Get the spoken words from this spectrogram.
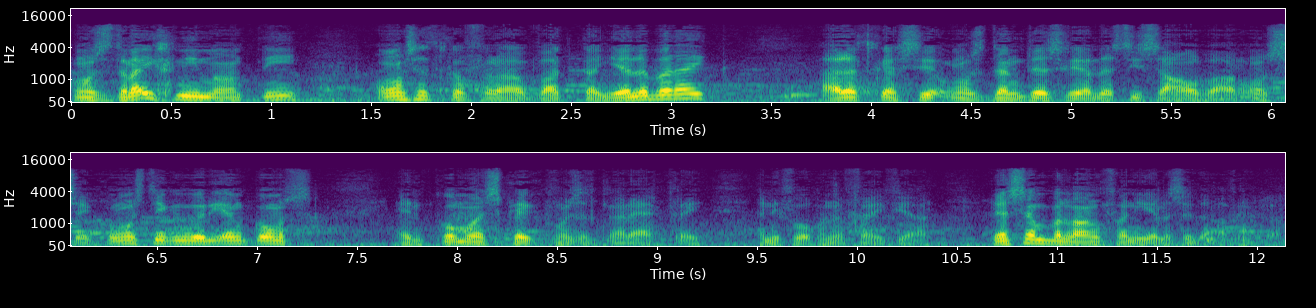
Ons dreig niemand nie. Ons het gevra wat kan julle bereik? Hulle het gesê ons dink dis realisties haalbaar. Ons sê kom ons teken oor die inkomste en kom ons kyk of ons dit kan regkry in die volgende 5 jaar. Dis in belang van hele Suid-Afrika.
